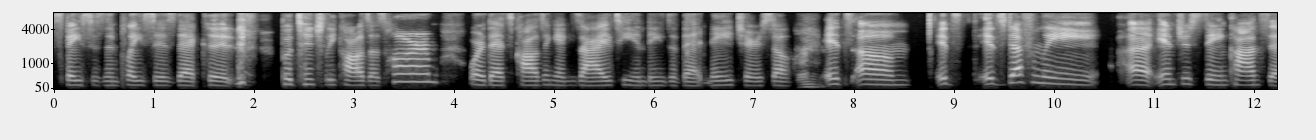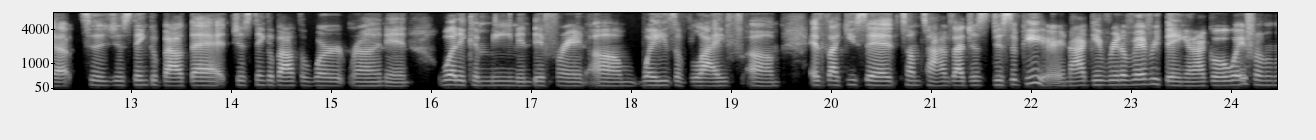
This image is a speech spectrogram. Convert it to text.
spaces and places that could potentially cause us harm or that's causing anxiety and things of that nature so right. it's um it's it's definitely an interesting concept to just think about that. Just think about the word run and what it can mean in different um, ways of life. Um, it's like you said, sometimes I just disappear and I get rid of everything and I go away from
